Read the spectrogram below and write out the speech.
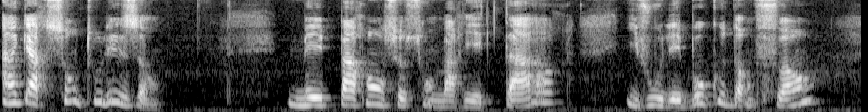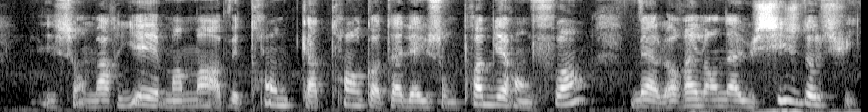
un garçon tous les ans. Mes parents se sont mariés tard. Ils voulaient beaucoup d'enfants. Ils sont mariés. Maman avait 34 ans quand elle a eu son premier enfant, mais alors elle en a eu six de suite.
